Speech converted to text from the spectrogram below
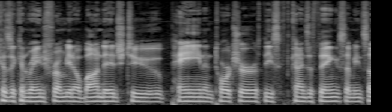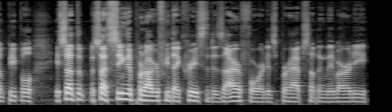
because it can range from you know bondage to pain and torture these kinds of things i mean some people it's not the it's not seeing the pornography that creates the desire for it it's perhaps something they've already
